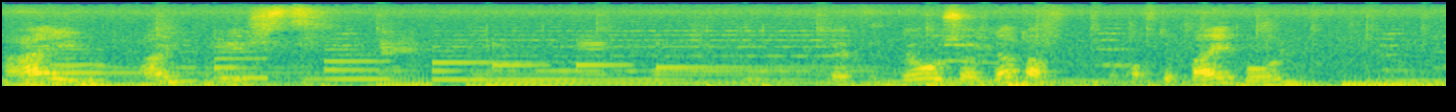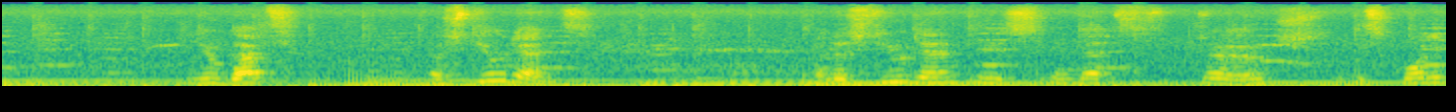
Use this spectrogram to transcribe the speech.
high high priest that knows a lot of, of the Bible, you got a student. And the student is in that church is called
